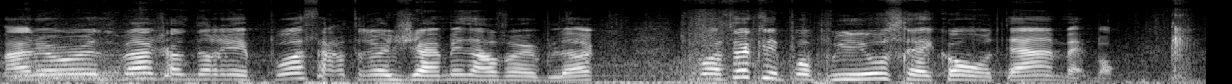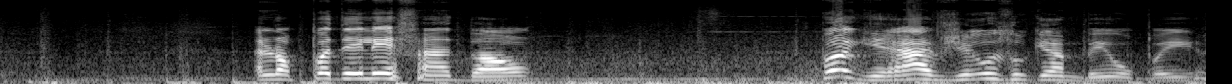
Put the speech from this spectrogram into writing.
Malheureusement, j'en aurais pas, ça rentre jamais dans un bloc. Je pense que les proprios seraient contents, mais bon. Alors, pas d'éléphant de bon. Pas grave, j'irai au Gambé au pire.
